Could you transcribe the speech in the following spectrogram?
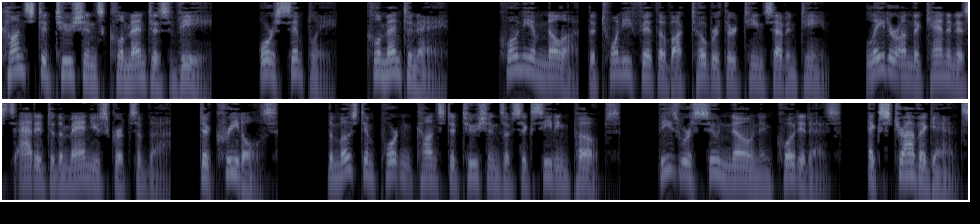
Constitutions Clementis v. or simply Clementinae. Quoniam nulla, 25 October 1317. Later on the canonists added to the manuscripts of the Decretals, the most important constitutions of succeeding popes. These were soon known and quoted as extravagance,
